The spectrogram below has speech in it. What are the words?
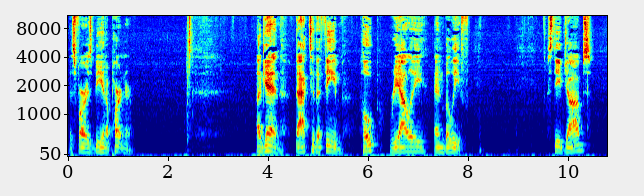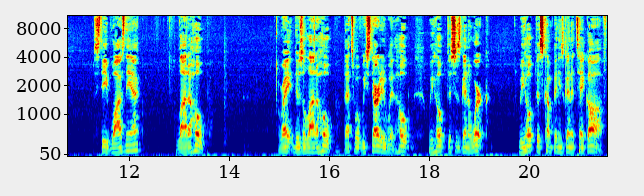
as far as being a partner. Again, back to the theme hope, reality, and belief. Steve Jobs, Steve Wozniak, a lot of hope. Right? There's a lot of hope. That's what we started with. Hope. We hope this is going to work. We hope this company is going to take off.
